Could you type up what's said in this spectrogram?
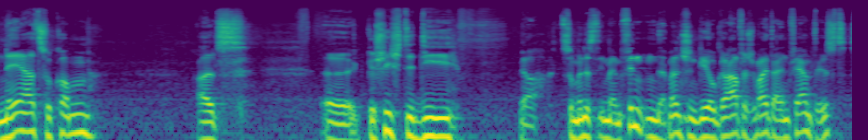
näher zu kommen als äh, Geschichte, die ja, zumindest im Empfinden der Menschen geografisch weiter entfernt ist,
